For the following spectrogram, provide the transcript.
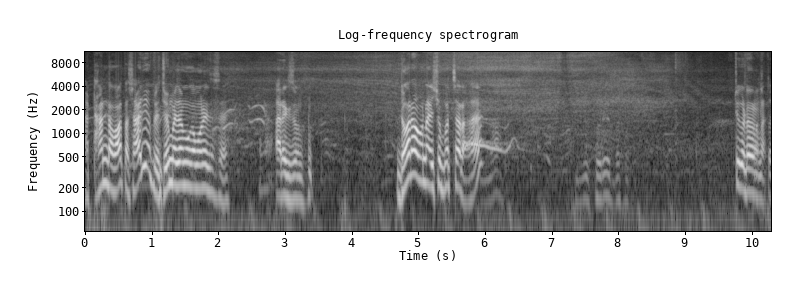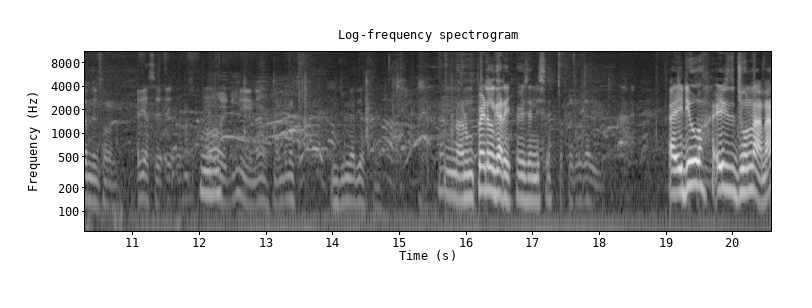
আর ঠান্ডা বাতাস আরে আপনি জমে জমা মনে হইতেছে আরেকজন ডরাও না এইসব বাচ্চারা হ্যাঁ ঠিক ডরাও না পেডেল গাড়ি হয়ে যায় নিচে আর এই জোন না না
